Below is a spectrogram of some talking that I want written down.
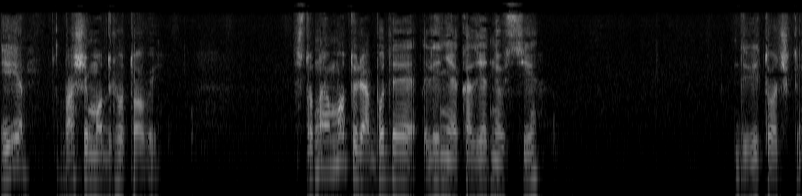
І ваш модуль готовий. Стороною модуля буде лінія, яка з'єднує всі дві точки.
